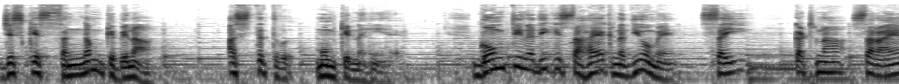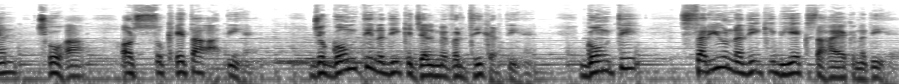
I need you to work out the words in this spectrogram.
जिसके संगम के बिना अस्तित्व मुमकिन नहीं है। गोमती नदी की सहायक नदियों में सई कटना, सरायन, छोहा और सुखेता आती हैं, जो गोमती नदी के जल में वृद्धि करती हैं। गोमती सरयू नदी की भी एक सहायक नदी है।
